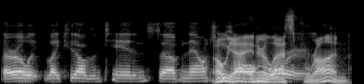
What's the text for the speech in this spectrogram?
the early like 2010 and stuff. Now she's oh yeah, all in her for last it. run,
